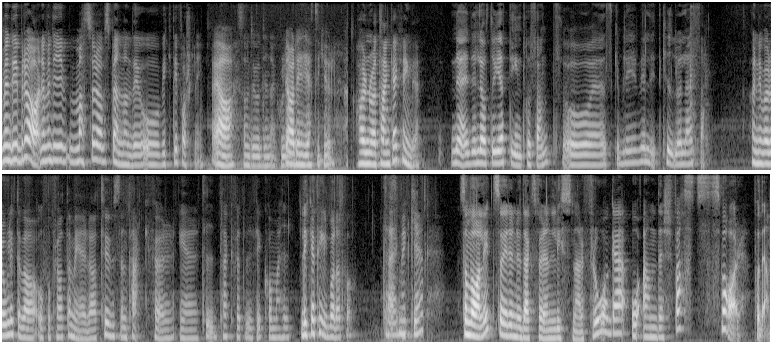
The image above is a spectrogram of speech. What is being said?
Men det är bra, Nej, men det är massor av spännande och viktig forskning ja. som du och dina kollegor. Ja, det är jättekul. Har du några tankar kring det? Nej, det låter jätteintressant och eh, ska bli väldigt kul att läsa. Hörni, vad roligt det var att få prata med er idag. Tusen tack för er tid. Tack för att vi fick komma hit. Lycka till båda två. Tack så mycket. Som vanligt så är det nu dags för en lyssnarfråga och Anders Fasts svar på den.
